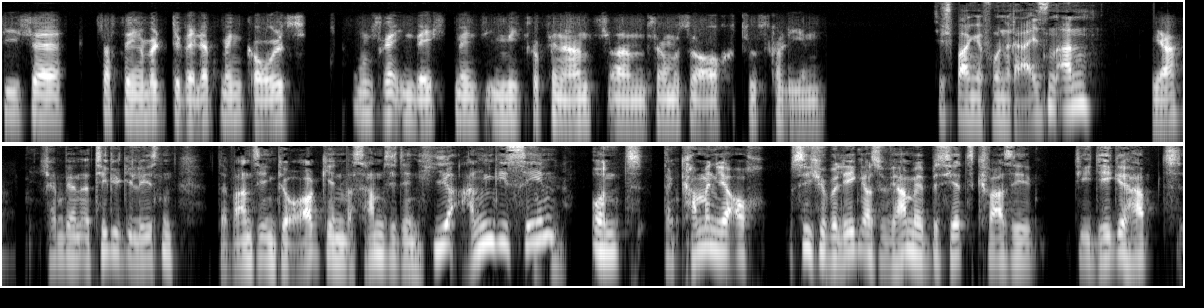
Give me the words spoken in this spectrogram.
diese Sustainable Development Goals unsere Investments in Mikrofinanz, ähm, sagen wir so, auch zu skalieren. Sie sprachen ja von Reisen an. Ja. Ich habe ja einen Artikel gelesen, da waren Sie in Georgien. Was haben Sie denn hier angesehen? Und dann kann man ja auch sich überlegen, also wir haben ja bis jetzt quasi die Idee gehabt,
